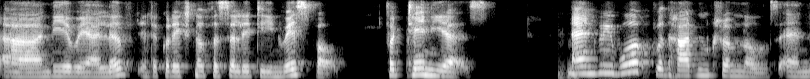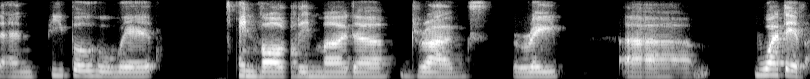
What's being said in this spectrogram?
uh, near where I lived, at a correctional facility in Westville for 10 years. Mm-hmm. And we worked with hardened criminals and, and people who were involved in murder, drugs, rape, um, whatever,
